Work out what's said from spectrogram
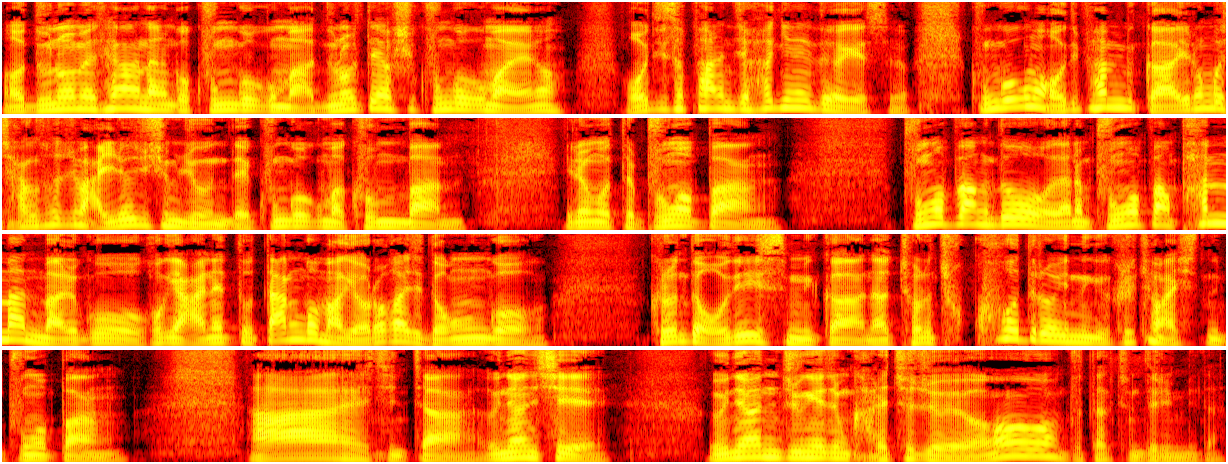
어, 눈 오면 생각나는 거 군고구마. 눈 올 때 역시 군고구마예요. 어디서 파는지 확인해 둬야겠어요. 군고구마 어디 팝니까? 이런 거 장소 좀 알려주시면 좋은데. 군고구마, 군밤, 이런 것들, 붕어빵. 붕어빵도 나는 붕어빵 판만 말고 거기 안에 또 딴 거 막 여러 가지 넣은 거. 그런데 어디 있습니까? 나 저는 초코 들어있는 게 그렇게 맛있는 붕어빵. 아, 진짜. 은현 씨. 은연 중에 좀 가르쳐 줘요. 부탁 좀 드립니다.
